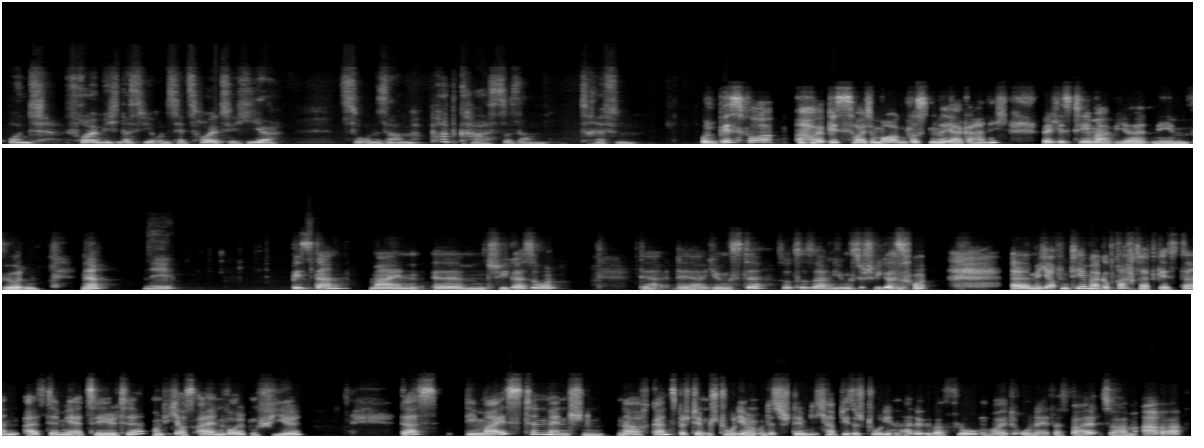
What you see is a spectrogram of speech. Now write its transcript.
und freue mich, dass wir uns jetzt heute hier zu unserem Podcast zusammentreffen. Und bis vor bis heute Morgen wussten wir ja gar nicht, welches Thema wir nehmen würden. Ne? Nee. Bis dann mein ähm, Schwiegersohn der, der Jüngste sozusagen, jüngste Schwiegersohn, äh, mich auf ein Thema gebracht hat gestern, als der mir erzählte und ich aus allen Wolken fiel, dass die meisten Menschen nach ganz bestimmten Studien, und es stimmt, ich habe diese Studien alle überflogen heute, ohne etwas behalten zu haben, aber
